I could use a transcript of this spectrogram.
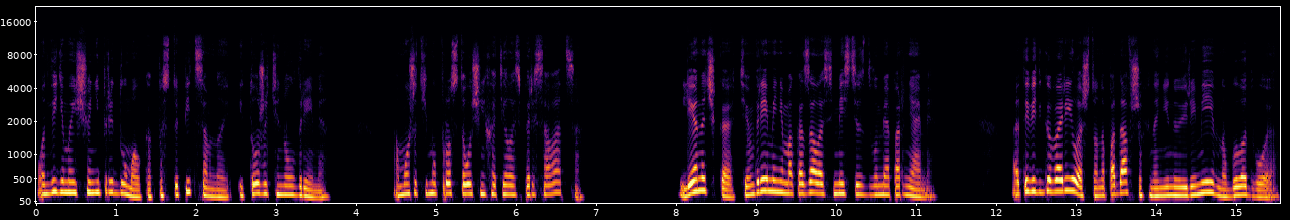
Он, видимо, еще не придумал, как поступить со мной, и тоже тянул время. А может, ему просто очень хотелось порисоваться? Леночка тем временем оказалась вместе с двумя парнями. А ты ведь говорила, что нападавших на Нину Еремеевну было двое.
